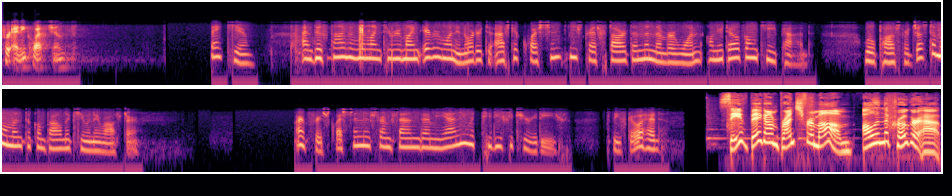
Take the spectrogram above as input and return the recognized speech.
for any questions. Thank you. At this time, we would like to remind everyone in order to ask a question, please press star then the number one on your telephone keypad. We'll pause for just a moment to compile the Q&A roster. Our first question is from Sam Damiani with TD Securities. Please go ahead. Save big on brunch for mom, all in the Kroger app.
